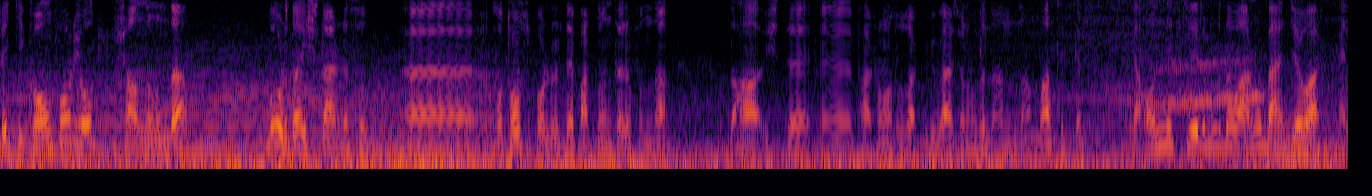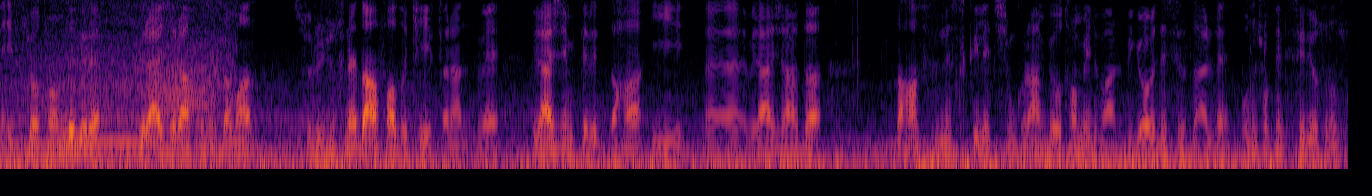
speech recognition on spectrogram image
Peki konfor yol tutuş anlamında burada işler nasıl? Ee, motor sporları departmanı tarafından daha işte e, performans odaklı bir versiyon hazırlandığından bahsettim. Ya onun etkileri burada var mı? Bence var. Yani eski otomobile göre virajları attığınız zaman sürücüsüne daha fazla keyif veren ve viraj limitleri daha iyi, e, virajlarda daha sizinle sıkı iletişim kuran bir otomobil var. Bir gövde sizlerle. Bunu çok net hissediyorsunuz.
